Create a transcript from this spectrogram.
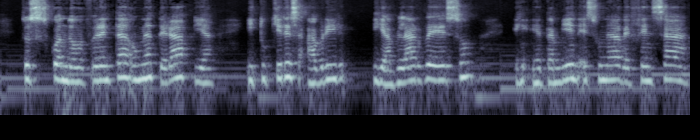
Entonces, cuando enfrenta una terapia y tú quieres abrir y hablar de eso, también es una defensa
